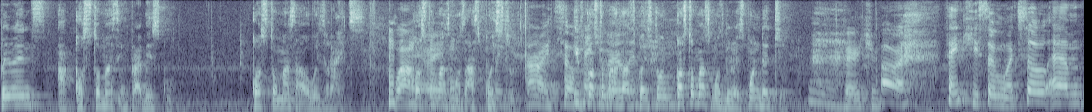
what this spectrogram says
parents are customers in private school. Customers are always right. Wow. Customers right. must ask questions. All right. So if customers ask questions, customers must be responded to. Very true. All right. Thank you so much. So, um,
